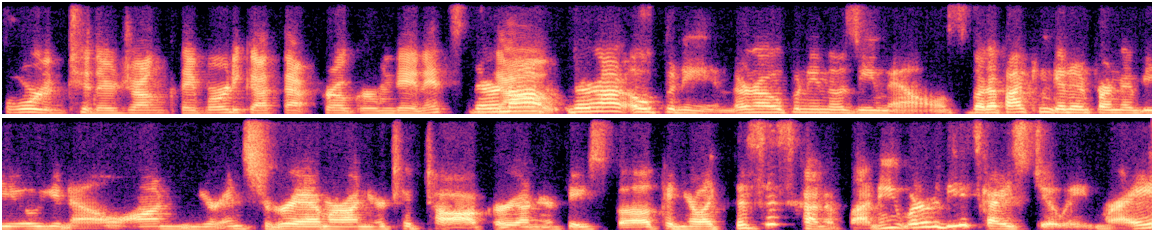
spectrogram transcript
forwarded to their junk. They've already got that programmed in. It's they're not they're not opening. They're not opening those emails. But if I can get in front of you, you know, on your Instagram or on your TikTok or on your Facebook, and you're like, this is kind of funny. What are these guys doing, right?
